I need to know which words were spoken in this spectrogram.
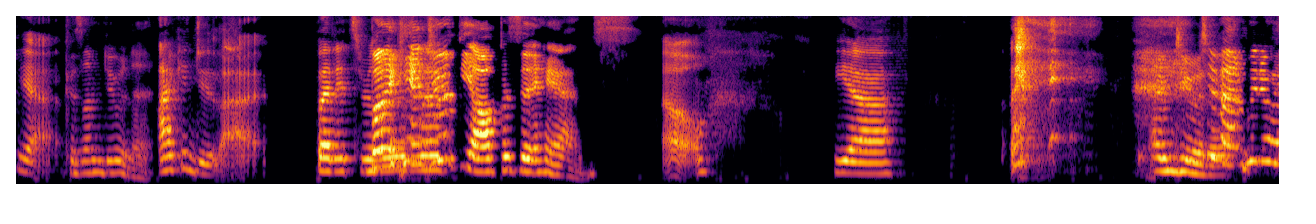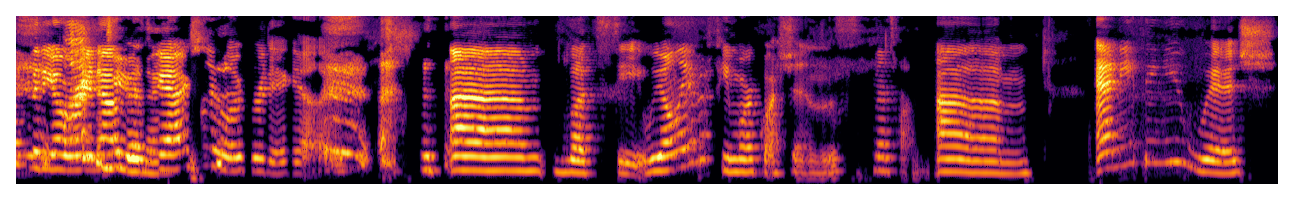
Yeah, because I'm doing it. I can do that, but it's really. but I can't do it with the opposite hands. Oh, yeah. I'm doing Too it. bad we don't have video right now because we actually look ridiculous. um, let's see. We only have a few more questions. That's fine. Um, anything you wish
